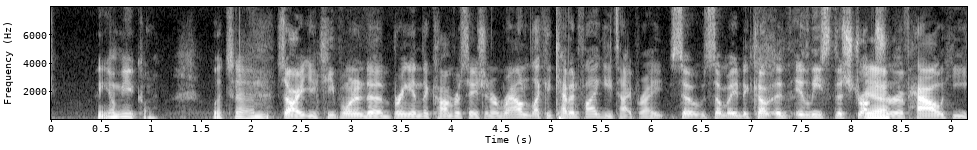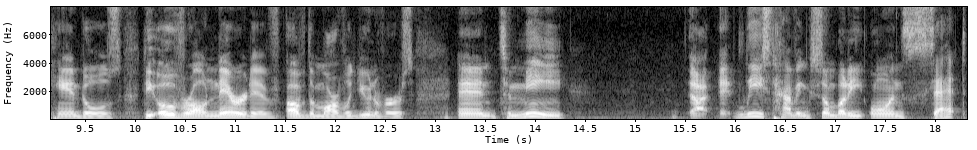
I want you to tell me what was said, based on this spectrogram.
I think you're mute, Colin. But um, sorry, you keep wanting to bring in the conversation around like a Kevin Feige type, right? So somebody to come at least the structure yeah. of how he handles the overall narrative of the Marvel universe. And to me, uh, at least having somebody on set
